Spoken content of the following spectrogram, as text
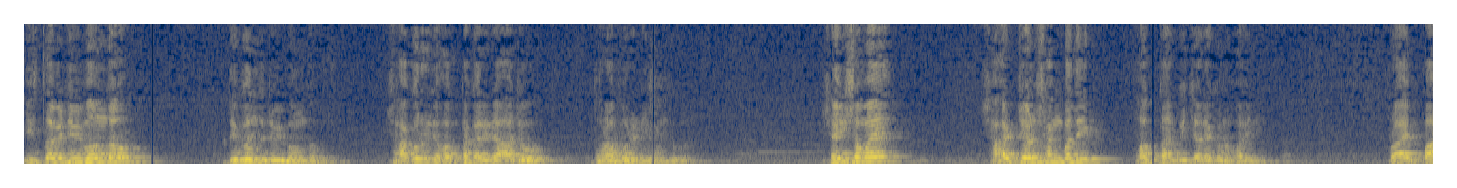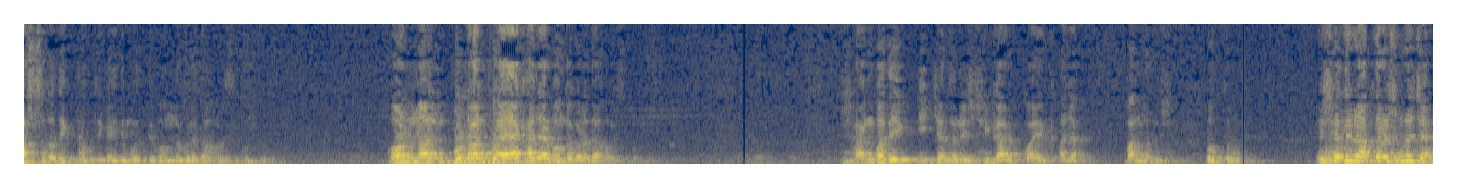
ইসলামী টিভি বন্ধ, দিগন্ত টিভি বন্ধ সাগরণী হত্যাকারীরা আজও ধরা পড়েনি বন্ধুগণ। সেই সময়ে ষাট জন সাংবাদিক হত্যার বিচার এখনও হয়নি। প্রায় পাঁচ শতাধিক পত্রিকা ইতিমধ্যে বন্ধ করে দেওয়া হয়েছে বন্ধু। অনলাইন পোর্টাল প্রায় এক হাজার বন্ধ করে দেওয়া হয়েছে সাংবাদিক নির্যাতনের শিকার কয়েক হাজার বাংলাদেশে বর্তমানে। এ সেদিনও আপনারা শুনেছেন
